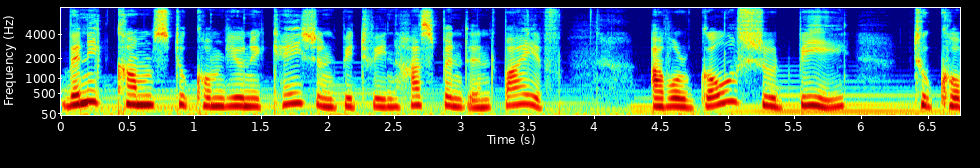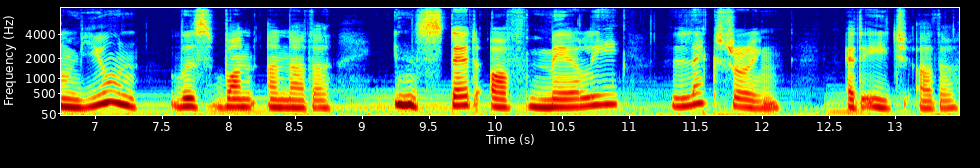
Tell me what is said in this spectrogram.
When it comes to communication between husband and wife, our goal should be to commune with one another instead of merely lecturing at each other.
